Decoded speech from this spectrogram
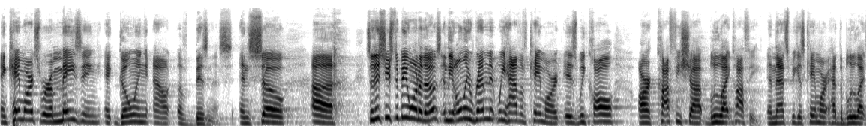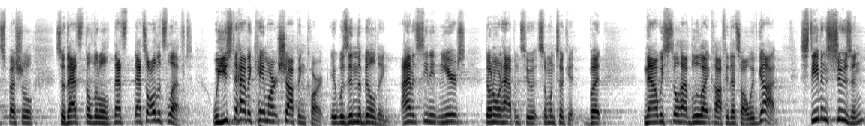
And Kmart's were amazing at going out of business. And so, uh, so this used to be one of those. And the only remnant we have of Kmart is we call our coffee shop Blue Light Coffee. And that's because Kmart had the Blue Light special. So that's the little, that's, that's all that's left. We used to have a Kmart shopping cart. It was in the building. I haven't seen it in years. Don't know what happened to it. Someone took it. But now we still have Blue Light Coffee. That's all we've got. Steve and Susan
